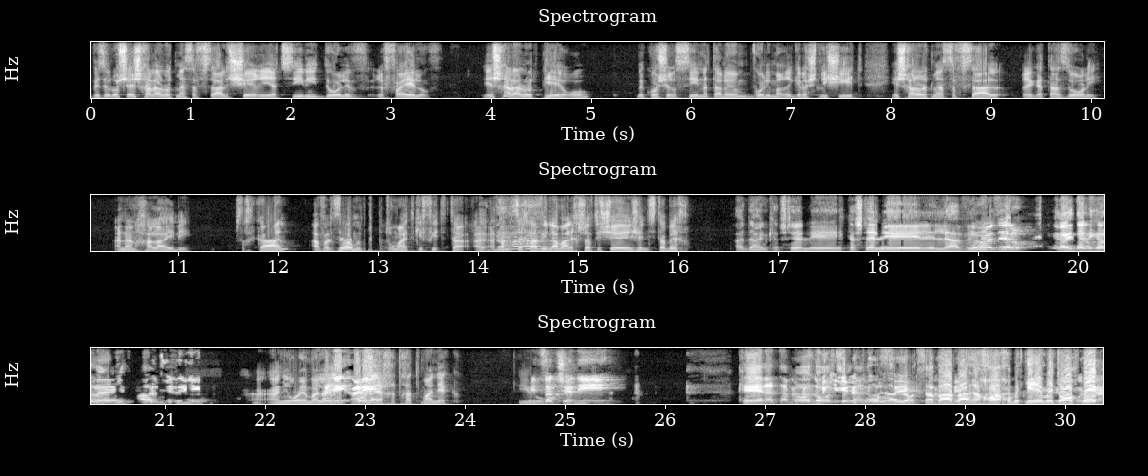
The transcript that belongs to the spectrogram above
וזה לא שיש לך לעלות מהספסל שרי, אצילי, דולב, רפאלוב. יש לך לעלות פיירו, בכושר שיא, נתן היום גול עם הרגל השלישית. יש לך לעלות מהספסל, רגע, תעזור לי, ענן חלילי, שחקן, אבל זהו מבחינת תרומה התקפית. אתה, אתה מצליח להבין למה אני חשבתי ש, שנסתבך? עדיין קשה לי, קשה לי להבין לא את זה. יודע, ראית ליגה אבל, לאומית אני רואה מלא. אני- בוא'נה, אני- חתיכת מניאק. מצד שני, כן, אתה מאוד לא רוצה. לא, לא, לא, סבבה, נכון. אנחנו מכירים את אופק,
